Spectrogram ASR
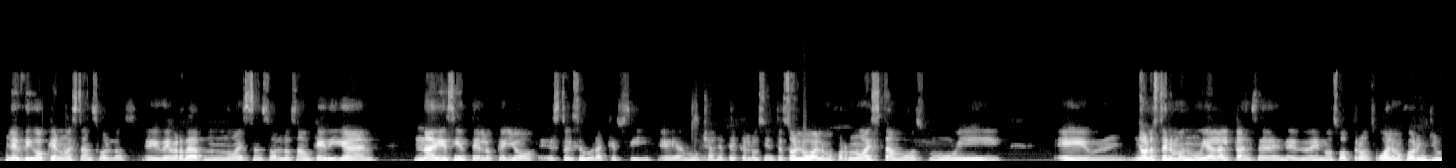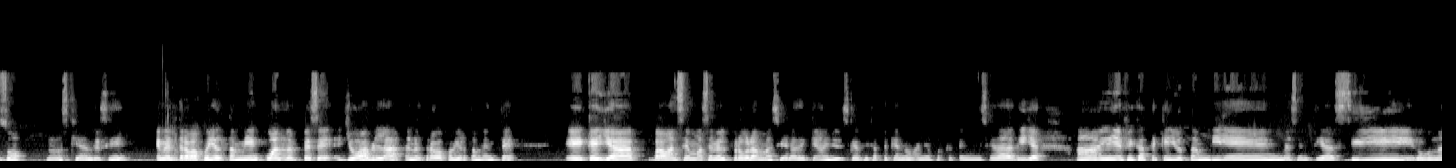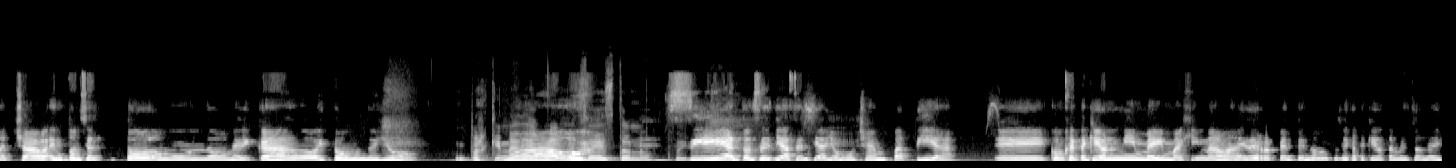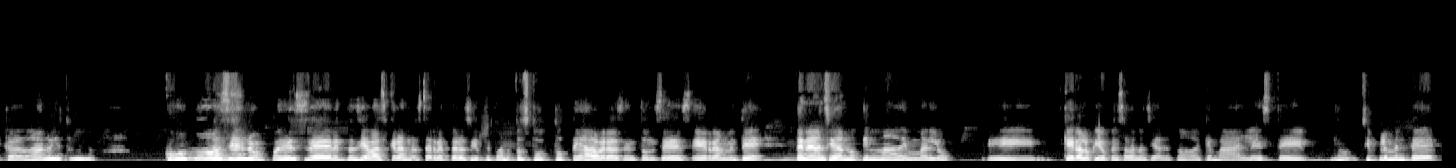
les digo que no están solos, eh, de verdad, no están solos, aunque digan, nadie siente lo que yo, estoy segura que sí, eh, hay mucha gente que lo siente solo, a lo mejor no estamos muy, em, no los tenemos muy al alcance de, nosotros, o a lo mejor incluso no nos quieren decir. En el trabajo yo también, cuando empecé yo a hablar en el trabajo abiertamente, eh, que ya avancé más en el programa, si era de que, ay, es que fíjate que no venía porque tenía ansiedad, y ya, ay, fíjate que yo también me sentía así, una chava, entonces todo mundo medicado y todo mundo y yo. Porque nadie hablamos de esto, no? Sí, entonces ya sentía yo mucha empatía. Eh, con gente que yo ni me imaginaba y de repente, no, pues fíjate que yo también estoy medicado, ah, no, yo también, ¿cómo? O sea, no puede ser. Entonces ya vas creando esta red, pero siempre cuando pues, tú, tú te abras. Entonces, eh, realmente tener ansiedad no tiene nada de malo, eh, que era lo que yo pensaba la ansiedad. No, qué mal, este, ¿no? Simplemente,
